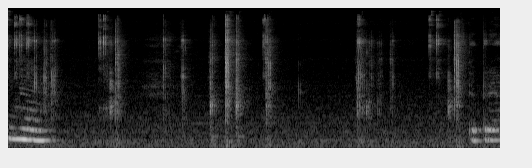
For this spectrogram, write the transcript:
Nie. Dobra.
